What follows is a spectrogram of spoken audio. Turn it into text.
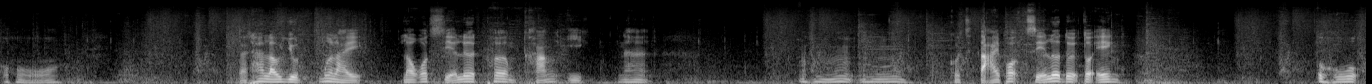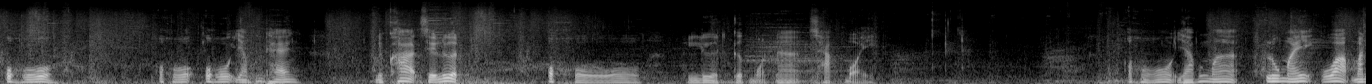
โอ้โห แต่ถ้าเราหยุดเมื่อไหร่เราก็เสียเลือดเพิ่มครั้งอีกนะฮะอื้อหืออื้อหือก็จะตายเพราะเสียเลือดโดวยตัวเอง โอ้โห โอ้โห โอ้โห โอ้โห อย่าเพิ่งแทง เดี๋ยวข้าเสียเลือด โอ้โห เลือดเกือบหมดนะฮะชักบ่อย อ้โหอย่าเพิ่งมา รู้ไหมว่ามัน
